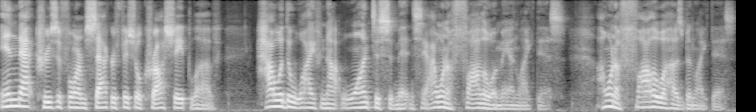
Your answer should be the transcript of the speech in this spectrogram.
In that cruciform, sacrificial, cross shaped love, how would the wife not want to submit and say, I want to follow a man like this? I want to follow a husband like this.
